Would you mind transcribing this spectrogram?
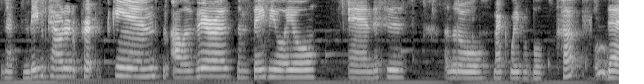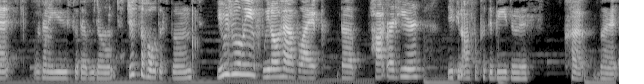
We got some baby powder to prep the skin, some aloe vera, some baby oil, and this is a little microwavable cup Ooh. that we're gonna use so that we don't, just to hold the spoons. Usually if we don't have like the pot right here, you can also put the beads in this cup, but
